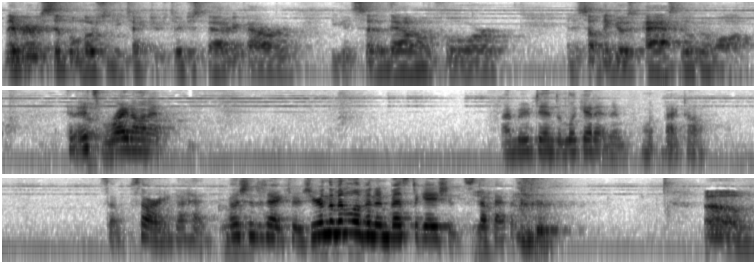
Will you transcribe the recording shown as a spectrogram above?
And they're very simple motion detectors. They're just battery powered. You can set them down on the floor, and if something goes past, they'll go off. And it's right on it. I moved in to look at it and it went back off. So, sorry, go ahead. Go Motion detectors. You're in the middle of an investigation. Stuff Yeah. happens. Um,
